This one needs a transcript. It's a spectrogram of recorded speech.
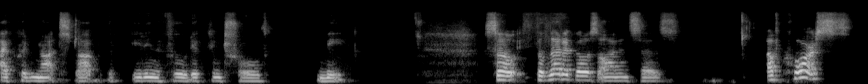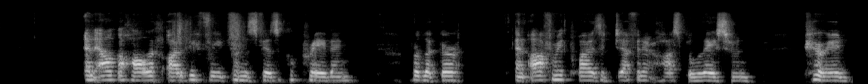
I could not stop eating the food, it controlled me. So the letter goes on and says, Of course, an alcoholic ought to be freed from his physical craving for liquor, and often requires a definite hospitalization period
